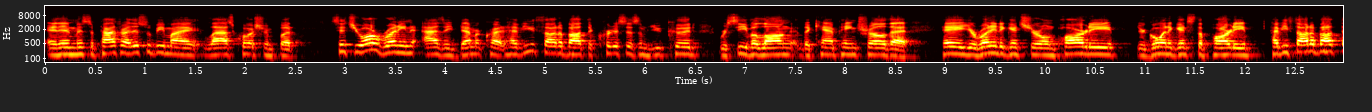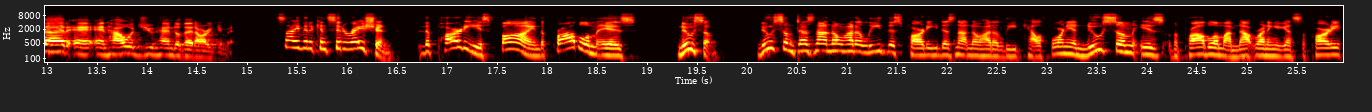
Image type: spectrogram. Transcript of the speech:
And then, Mr. Paffrath, this would be my last question, but since you are running as a Democrat, have you thought about the criticism you could receive along the campaign trail that, hey, you're running against your own party, you're going against the party? Have you thought about that, and, and how would you handle that argument? It's not even a consideration the party is fine. The problem is Newsom. Newsom does not know how to lead this party. He does not know how to lead California. Newsom is the problem. I'm not running against the party.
